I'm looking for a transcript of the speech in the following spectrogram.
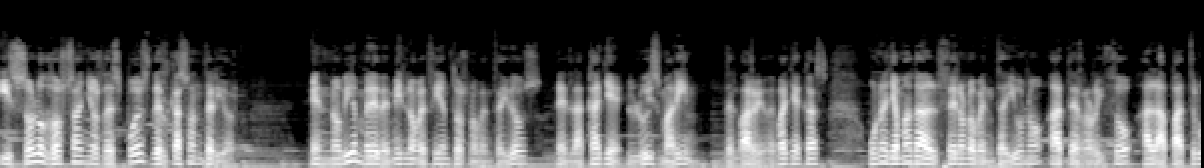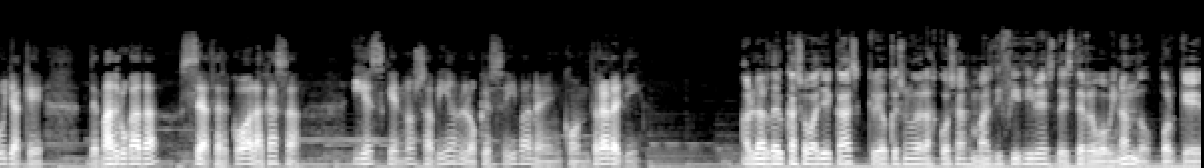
y solo dos años después del caso anterior. En noviembre de 1992, en la calle Luis Marín del barrio de Vallecas, una llamada al 091 aterrorizó a la patrulla que, de madrugada, se acercó a la casa, y es que no sabían lo que se iban a encontrar allí. Hablar del caso Vallecas creo que es una de las cosas más difíciles de este rebobinando, porque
